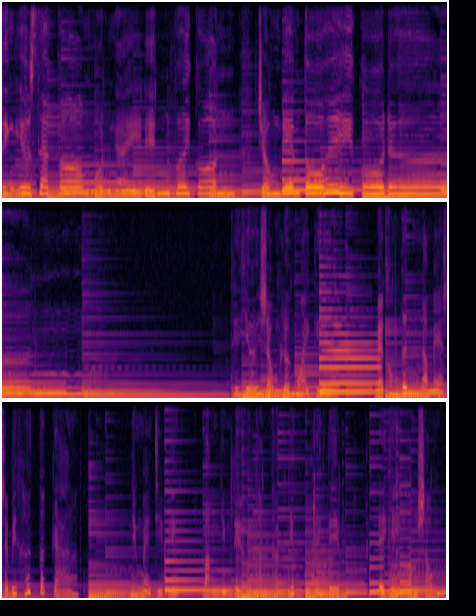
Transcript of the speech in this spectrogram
Tình yêu sẽ có một ngày đến với con trong đêm tối cô đơn. Thế giới rộng lớn ngoài kia mẹ không tin là mẹ sẽ biết hết tất cả. Nhưng mẹ chỉ biết bằng những điều thành thật nhất của trái tim để dạy con sống.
